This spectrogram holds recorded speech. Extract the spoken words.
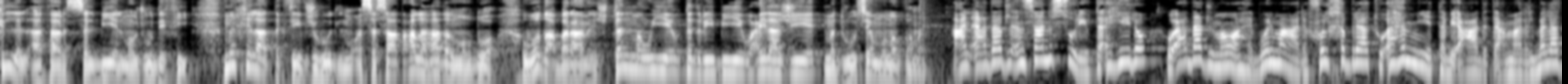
كل الآثار السلبية الموجودة فيه من خلال تكثيف جهود المؤسسات على هذا الموضوع ووضع برامج تنموية وتدريبية وعلاجية مدروسة ومنظمة. عن إعداد الإنسان السوري وتأهيله وإعداد المواهب والمعارف والخبرات وأهميتها بإعادة إعمار البلد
